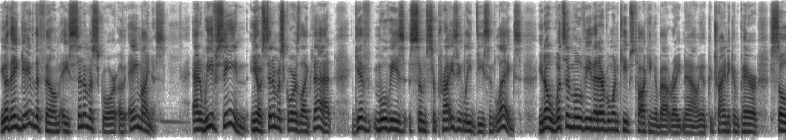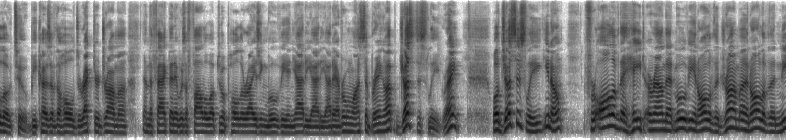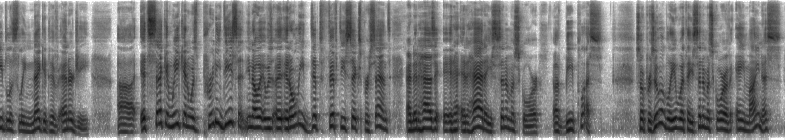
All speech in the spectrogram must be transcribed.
You know, they gave the film a cinema score of A minus. And we've seen, you know, cinema scores like that give movies some surprisingly decent legs. You know, what's a movie that everyone keeps talking about right now, you know, trying to compare Solo to because of the whole director drama and the fact that it was a follow up to a polarizing movie and yada, yada, yada. Everyone wants to bring up Justice League, right? Well, Justice League, you know, for all of the hate around that movie and all of the drama and all of the needlessly negative energy, uh, its second weekend was pretty decent. You know, it was it only dipped 56% and it has it, it had a cinema score of B plus. So presumably with a cinema score of A minus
